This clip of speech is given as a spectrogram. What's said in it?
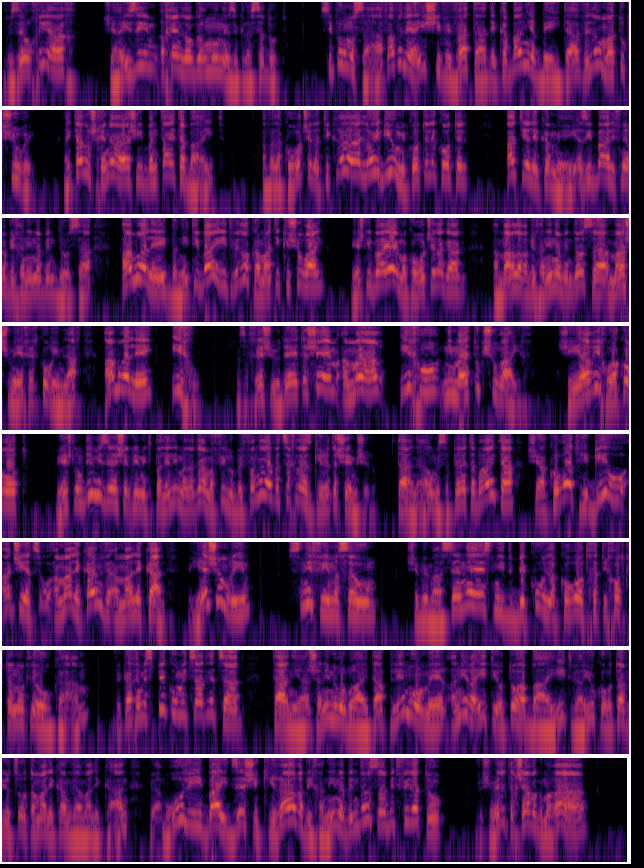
וזה הוכיח שהעיזים אכן לא גרמו נזק לשדות. סיפור נוסף, אבל האיש שיבבתא דקבניה ביתא ולא מתו קשורי. הייתה לו שכנה שהיא בנתה את הבית, אבל הקורות של התקרה לא הגיעו מכותל לכותל. עטיה לקמי, אז היא באה לפני רבי חנינא בן דוסה, אמרה לי, בניתי בית ולא קמתי כשוריי. יש לי בעיה עם הקורות של הגג. אמר לה רבי חנינא בן דוסה, מה שמך, איך קוראים לך? אמרה לי, איכו. אז אחרי שהוא יודע את השם, אמר, איכו נימתו קשורייך. שיעריכו הקורות. ויש לומדים מזה שכשמתפללים על אדם אפילו בפניו, אז צריך להזכיר את השם שלו. טענה, את הברייתא, שהקורות הגיעו עד שיצאו אמה לכאן ואמה לכאן. ויש אומרים, סניפים הסאום, שבמעשה נס נדבקו לקורות חתיכות קטנות לאורכם, וכך הם הספיקו מצד לצד. תניא, שנינו בברייתא, פלימו אומר, אני ראיתי אותו הבית, והיו קורותיו יוצאות אמה לכאן ואמה לכאן, ואמרו לי, בית זה שקירה רבי חנינא בן דוסה בתפילתו. ושואלת עכשיו הגמרא,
